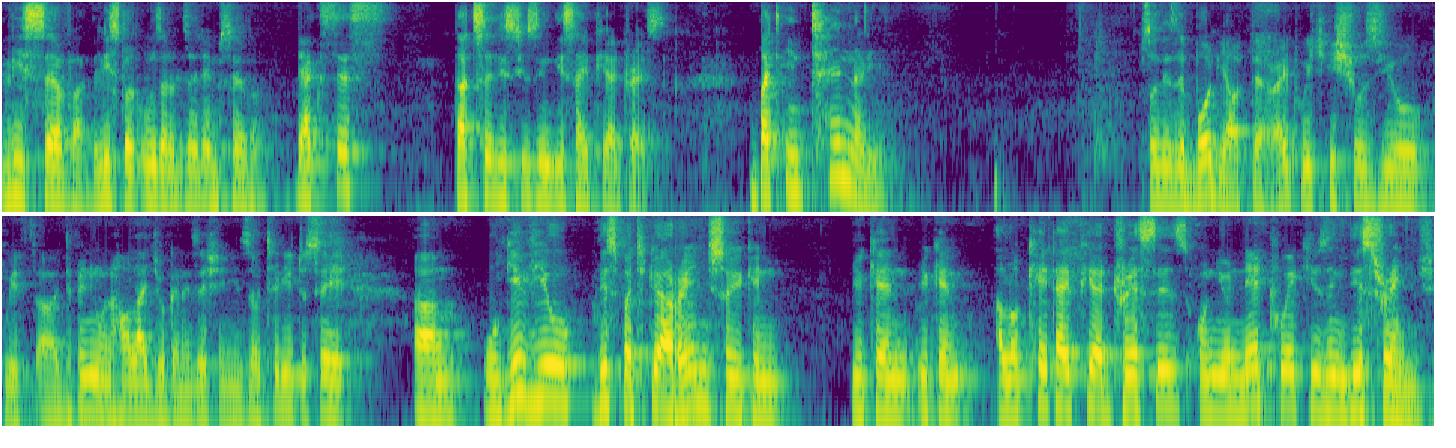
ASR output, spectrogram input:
list server, the list.unza.zm server, they access that service using this IP address. But internally, so there's a body out there, right, which issues you with, uh, depending on how large your organization is, they'll tell you to say, um, we'll give you this particular range so you can, you can, you can allocate IP addresses on your network using this range.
